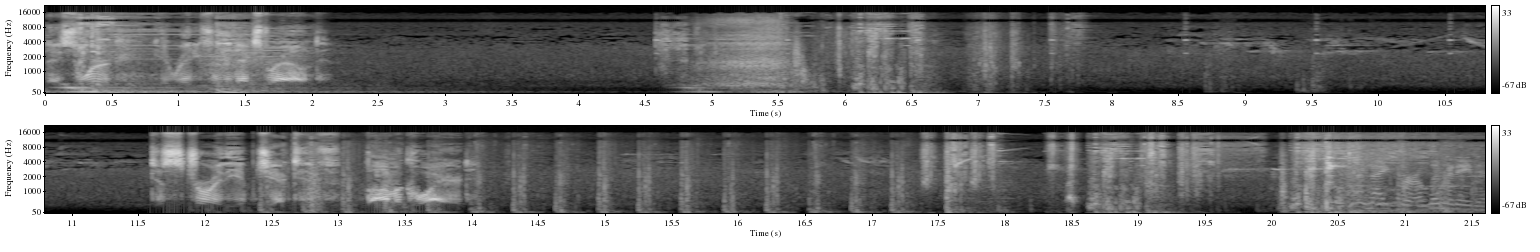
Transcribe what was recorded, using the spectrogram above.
Nice work. Get ready for the next round. Destroy the objective. Bomb acquired. Sniper eliminated.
